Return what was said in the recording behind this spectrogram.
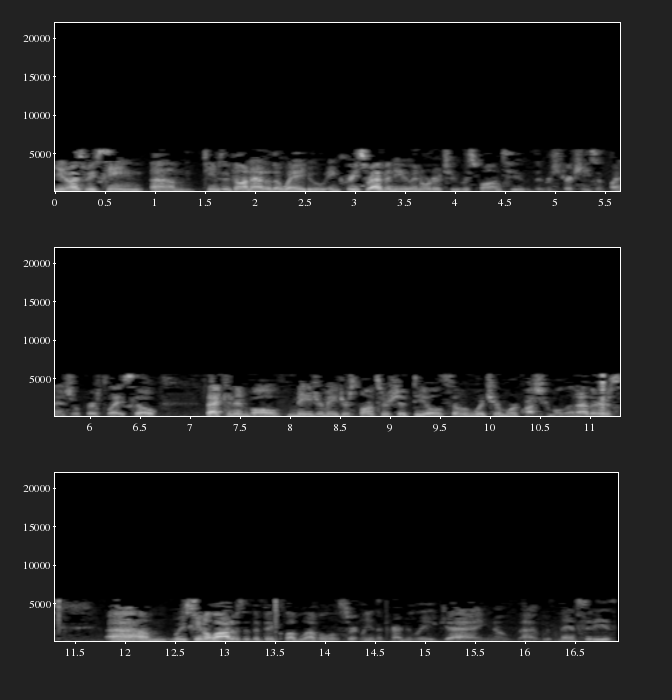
you know as we've seen um, teams have gone out of the way to increase revenue in order to respond to the restrictions of financial fair play. So that can involve major major sponsorship deals, some of which are more questionable than others. Um, we've seen a lot of it at the big club level, certainly in the Premier League. Uh, you know, uh, with Man City, it's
